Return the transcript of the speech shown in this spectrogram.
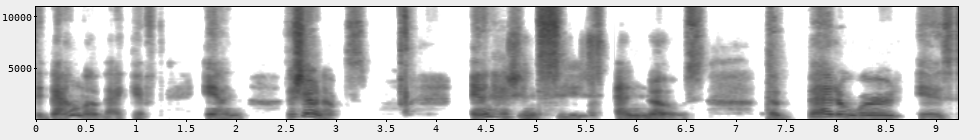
to download that gift in the show notes. Ann Hession sees and knows. The better word is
